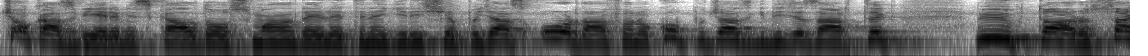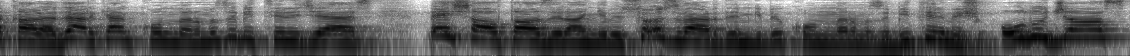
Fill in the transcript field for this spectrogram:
Çok az bir yerimiz kaldı. Osmanlı Devleti'ne giriş yapacağız. Oradan sonra kopacağız gideceğiz artık. Büyük Taarruz Sakarya derken konularımızı bitireceğiz. 5-6 Haziran gibi söz verdiğim gibi konularımızı bitirmiş olacağız.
